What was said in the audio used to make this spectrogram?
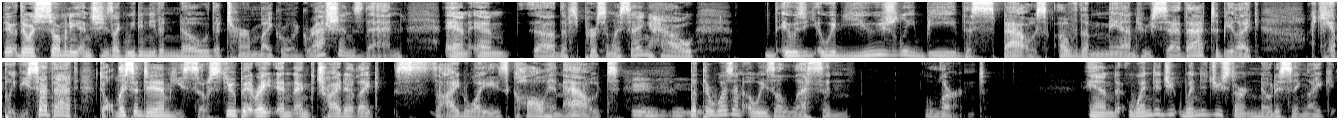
There, there was so many, and she's like, we didn't even know the term microaggressions then. And, and uh, this person was saying how it was it would usually be the spouse of the man who said that to be like I can't believe he said that. Don't listen to him. He's so stupid, right? And and try to like sideways call him out. Mm-hmm. But there wasn't always a lesson learned. And when did you when did you start noticing like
